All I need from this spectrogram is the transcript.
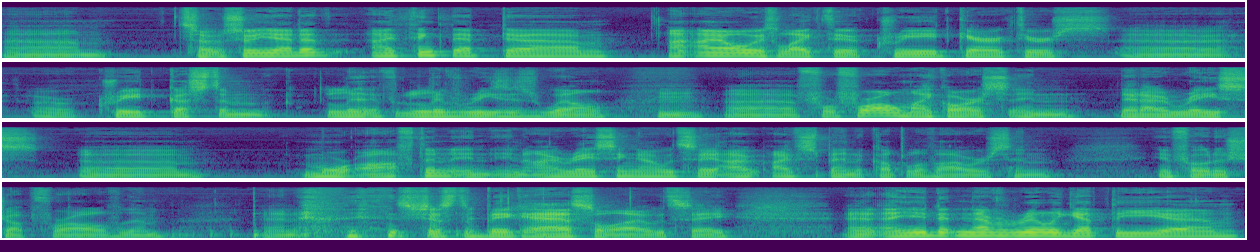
Um, so so yeah, that I think that um, I, I always like to create characters uh, or create custom liv- liveries as well Mm. uh, for for all my cars in that I race um, more often in in iRacing. I would say I, I've spent a couple of hours in in Photoshop for all of them, and it's just a big hassle. I would say, and, and you never really get the. Um,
